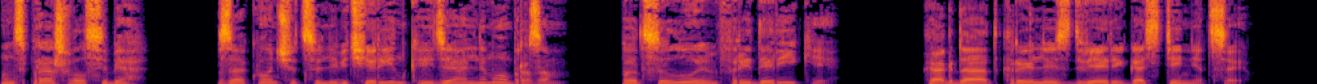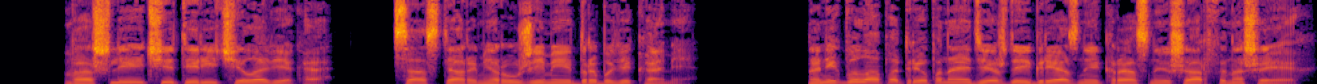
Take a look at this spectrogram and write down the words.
Он спрашивал себя, закончится ли вечеринка идеальным образом, поцелуем Фредерики, когда открылись двери гостиницы. Вошли четыре человека со старыми ружьями и дробовиками. На них была потрепанная одежда и грязные красные шарфы на шеях.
